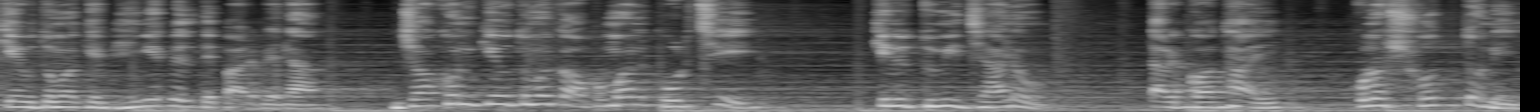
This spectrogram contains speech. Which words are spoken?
কেউ তোমাকে ভেঙে ফেলতে পারবে না। যখন কেউ তোমাকে অপমান করছে, কিন্তু তুমি জানো তার কথায় কোনো সত্য নেই।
